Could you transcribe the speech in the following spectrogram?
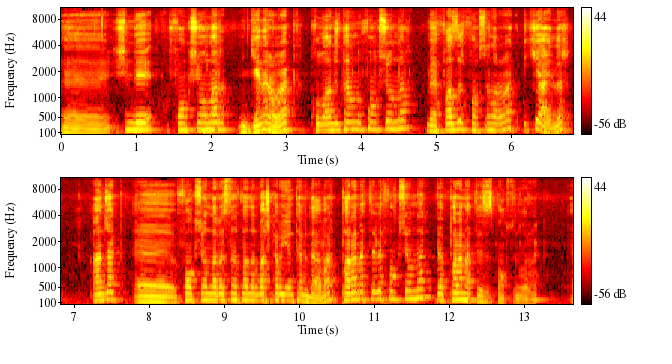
Ee, şimdi fonksiyonlar genel olarak kullanıcı tanımlı fonksiyonlar ve fazla fonksiyonlar olarak ikiye ayrılır. Ancak e, fonksiyonları sınıflandırmanın başka bir yöntemi daha var. Parametreli fonksiyonlar ve parametresiz fonksiyon olarak e,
